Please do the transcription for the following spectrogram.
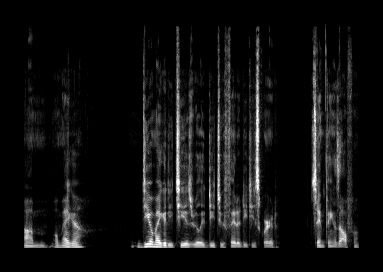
um, omega d omega dt is really d2 theta dt squared same thing as alpha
